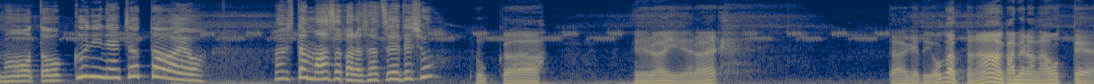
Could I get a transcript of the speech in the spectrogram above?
もうとっくに寝ちゃったわよ。明日も朝から撮影でしょ？そっか。偉い偉い。だけどよかったなカメラ直って。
